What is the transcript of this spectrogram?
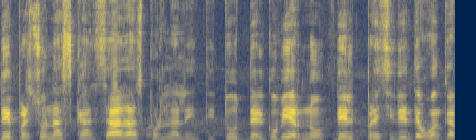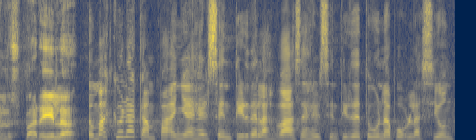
de personas cansadas por la lentitud del gobierno del presidente Juan Carlos Varela. Lo más que una campaña es el sentir de las bases, el sentir de toda una población,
